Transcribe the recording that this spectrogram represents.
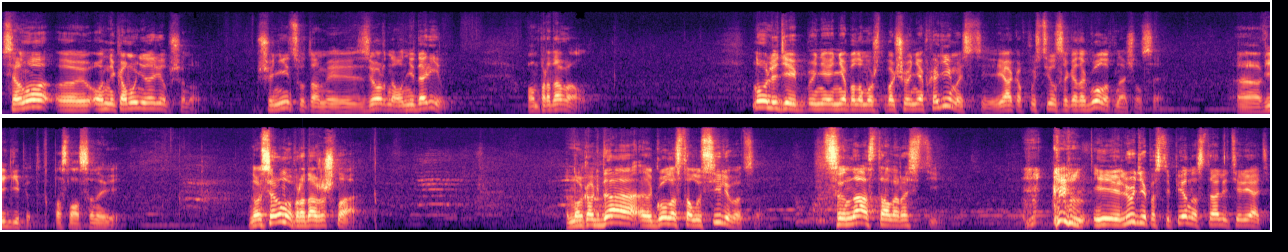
все равно э, он никому не дарил пшено. Пшеницу там и зерна он не дарил, он продавал. Но у людей не было, может, большой необходимости. Яков пустился, когда голод начался – Э, в Египет, послал сыновей. Но все равно продажа шла. Но когда голос стал усиливаться, цена стала расти. И люди постепенно стали терять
